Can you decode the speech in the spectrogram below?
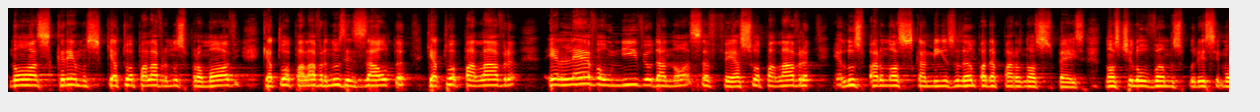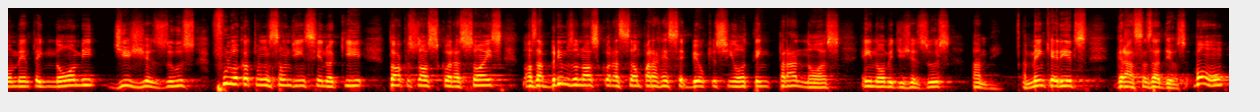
Nós cremos que a tua palavra nos promove, que a tua palavra nos exalta, que a tua palavra eleva o nível da nossa fé. A sua palavra é luz para os nossos caminhos, lâmpada para os nossos pés. Nós te louvamos por esse momento em nome de Jesus. Flua com a tua unção de ensino aqui, toca os nossos corações. Nós abrimos o nosso coração para receber o que o Senhor tem para nós. Em nome de Jesus. Amém. Amém, queridos? Graças a Deus. Bom,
